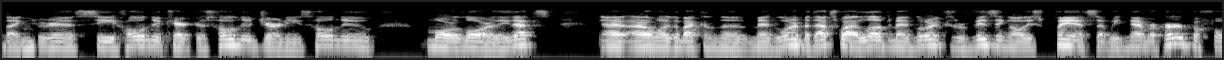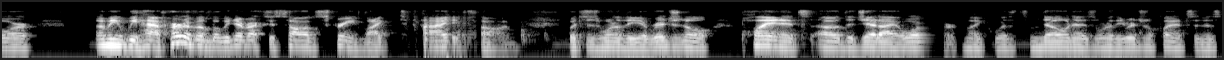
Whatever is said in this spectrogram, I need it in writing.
Like we're gonna see whole new characters, whole new journeys, whole new more lore. I think that's I, I don't want to go back on the Mandalorian, but that's why I love the Mandalorian because we're visiting all these planets that we'd never heard before. I mean, we have heard of them, but we never actually saw on screen, like Tython, which is one of the original planets of the Jedi Order, like was known as one of the original planets and is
